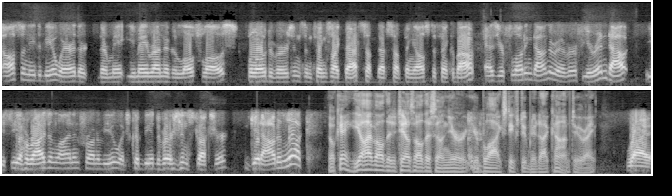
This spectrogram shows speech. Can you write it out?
also need to be aware that there may you may run into low flows, below diversions, and things like that. So that's something else to think about as you're floating down the river. If you're in doubt, you see a horizon line in front of you, which could be a diversion structure. Get out and look. Okay, you'll have all the details, all this on your your blog, stevestuebner.com, too, right? Right.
